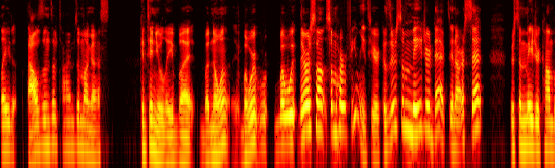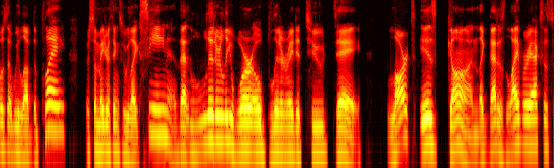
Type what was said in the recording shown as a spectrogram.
played thousands of times among us continually but but no one but we're, we're but we, there are some some hurt feelings here because there's some major decks in our set. There's some major combos that we love to play. There's some major things we like seeing that literally were obliterated today. Lart is gone. Like that is library access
